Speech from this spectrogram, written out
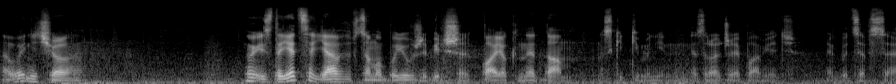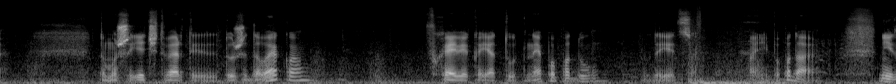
Але нічого. Ну і здається, я в цьому бою вже більше пайок не дам, наскільки мені не зраджує пам'ять. Якби це все. Тому що є четвертий дуже далеко. В Хевіка я тут не попаду, здається. А, ні, попадаю. Ні,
